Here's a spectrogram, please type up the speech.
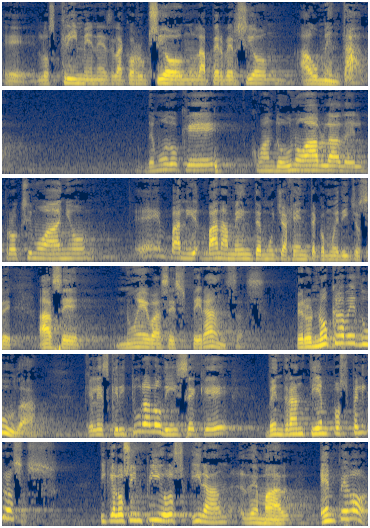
eh, los crímenes, la corrupción, la perversión ha aumentado. De modo que cuando uno habla del próximo año, eh, vanamente mucha gente, como he dicho, se hace nuevas esperanzas. Pero no cabe duda que la Escritura lo dice que vendrán tiempos peligrosos y que los impíos irán de mal en peor.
